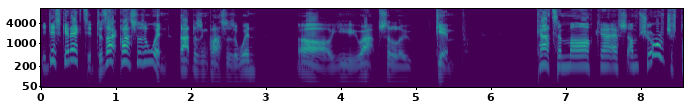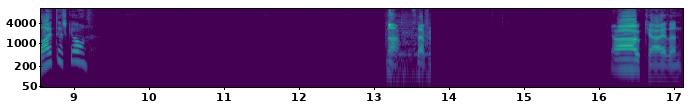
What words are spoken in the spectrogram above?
He disconnected. Does that class as a win? That doesn't class as a win. Oh, you absolute gimp. Catamarca I'm sure I've just played this guy. No, it's definitely... Okay, then.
